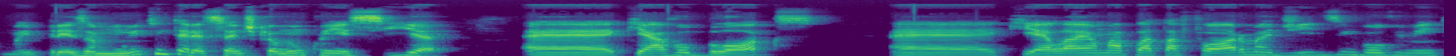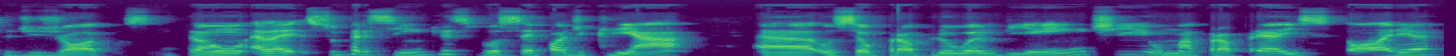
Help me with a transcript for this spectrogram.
uma empresa muito interessante que eu não conhecia, é, que é a Roblox, é, que ela é uma plataforma de desenvolvimento de jogos. Então, ela é super simples, você pode criar uh, o seu próprio ambiente, uma própria história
